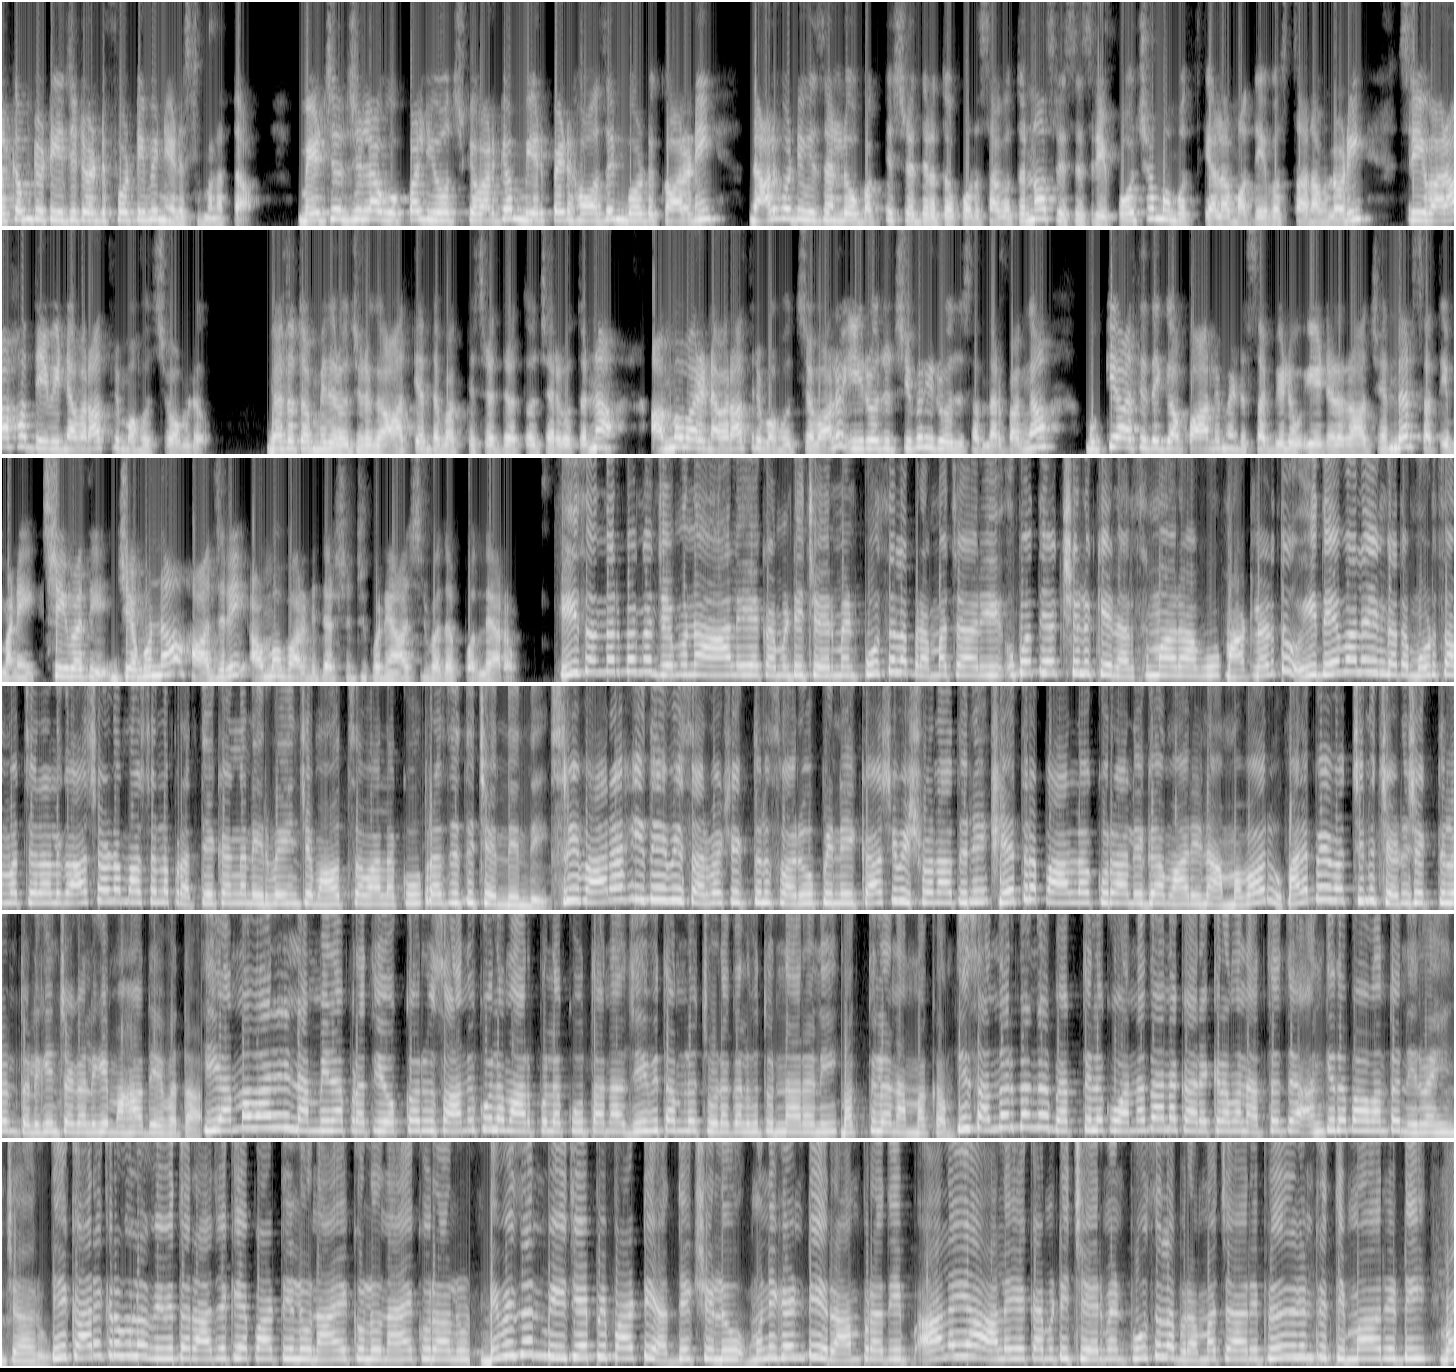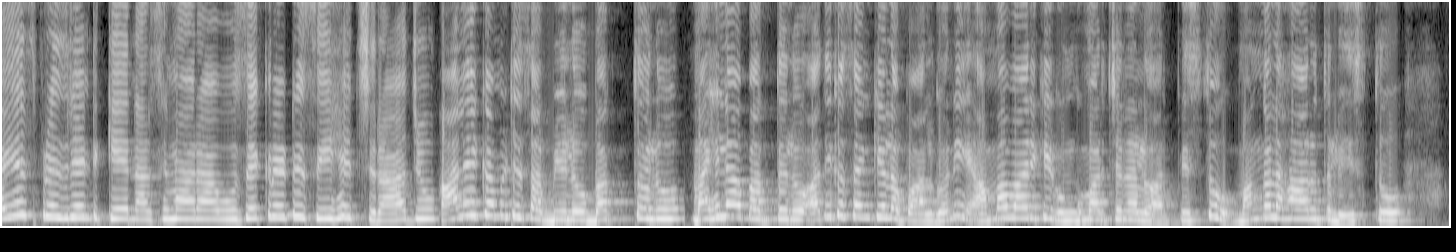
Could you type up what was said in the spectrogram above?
Welcome to TG twenty four TV నేను సుమలత. మేడ్చల్ జిల్లా ఉప్పల్ నియోజకవర్గం మీర్పేట్ హౌసింగ్ బోర్డు కాలనీ నాలుగో డివిజన్లో భక్తి శ్రద్ధలతో కొనసాగుతున్న శ్రీ శ్రీ శ్రీ పోచమ్మ ముత్యాలమ్మ దేవస్థానంలోని శ్రీ వరాహదేవి నవరాత్రి మహోత్సవంలో. గత తొమ్మిది రోజులుగా అత్యంత భక్తి శ్రద్ధలతో జరుగుతున్న అమ్మవారి నవరాత్రి మహోత్సవాలు ఈ రోజు చివరి రోజు సందర్భంగా ముఖ్య అతిథిగా పార్లమెంటు సభ్యులు ఏటల రాజేందర్ సతీమణి శ్రీమతి జమున హాజరై అమ్మవారిని దర్శించుకుని ఆశీర్వాదం పొందారు. ఈ సందర్భంగా జమున ఆలయ కమిటీ చైర్మన్ పూసల బ్రహ్మచారి ఉపాధ్యక్షులు కె. నరసింహారావు మాట్లాడుతూ ఈ దేవాలయం గత మూడు సంవత్సరాలుగా ఆషాఢ మాసంలో ప్రత్యేకంగా నిర్వహించే మహోత్సవాలకు ప్రసిద్ధి చెందింది. శ్రీ వారాహిదేవి సర్వశక్తుల స్వరూపిణి కాశీ విశ్వనాథుని క్షేత్ర పాలకురాలిగా మారిన అమ్మవారు మనపై వచ్చిన చెడు శక్తులను తొలగించగలిగే మహాదేవత. ఈ అమ్మవారిని నమ్మిన ప్రతి ఒక్కరూ సానుకూల మార్పులకు తన జీవితంలో చూడగలుగుతున్నారని భక్తుల నమ్మకం. ఈ సందర్భంగా భక్తులకు అన్నదాన కార్యక్రమాన్ని అత్యంత అంకిత భావంతో నిర్వహించారు. ఈ కార్యక్రమంలో వివిధ రాజకీయ పార్టీలు నాయకులు నాయకురాలు డివిజన్ బీజేపీ పార్టీ అధ్యక్షులు మునిగంటి రామ్ ప్రదీప్ ఆలయ ఆలయ committee chairman Poosala Brahmachari president Thimmareddy vice president K. Narasimharao secretary CH Raju ఆలయ కమిటీ సభ్యులు భక్తులు మహిళా భక్తులు అధిక సంఖ్యలో పాల్గొని అమ్మవారికి కుంకుమార్చనలు అర్పిస్తూ మంగళహారతులు ఇస్తూ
